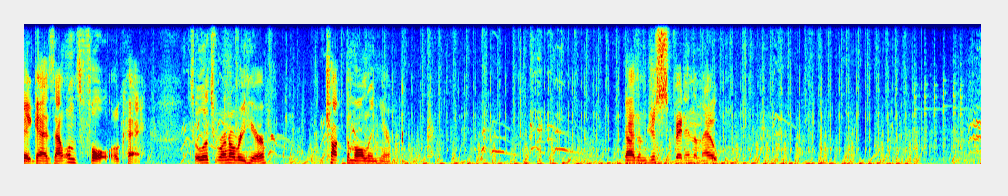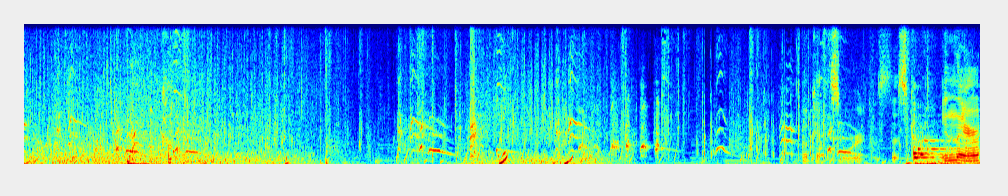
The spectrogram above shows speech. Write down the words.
Okay, guys, that one's full. Okay. So let's run over here. Chuck them all in here. Guys, I'm just spitting them out. Okay, so where does this go? In there.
